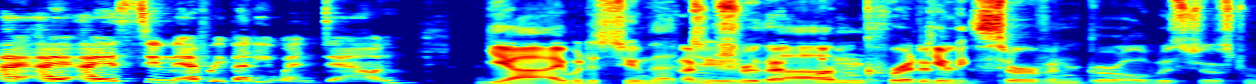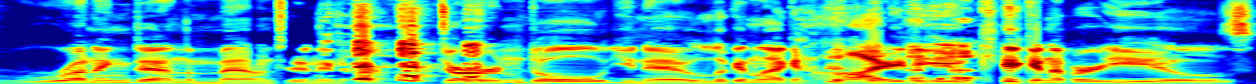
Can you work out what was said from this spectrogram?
I I, I assume everybody went down. Yeah, I would assume that I'm too. sure that Um, uncredited giving- servant girl was just running down the mountain in her dirndl, you know, looking like Heidi, kicking up her heels.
